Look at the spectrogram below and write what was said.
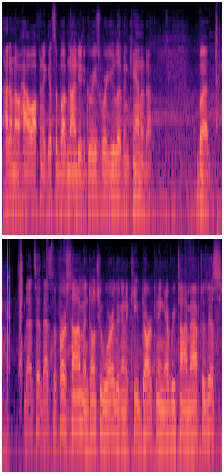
I don't know how often it gets above 90 degrees where you live in Canada. But that's it. That's the first time. And don't you worry, they're going to keep darkening every time after this.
